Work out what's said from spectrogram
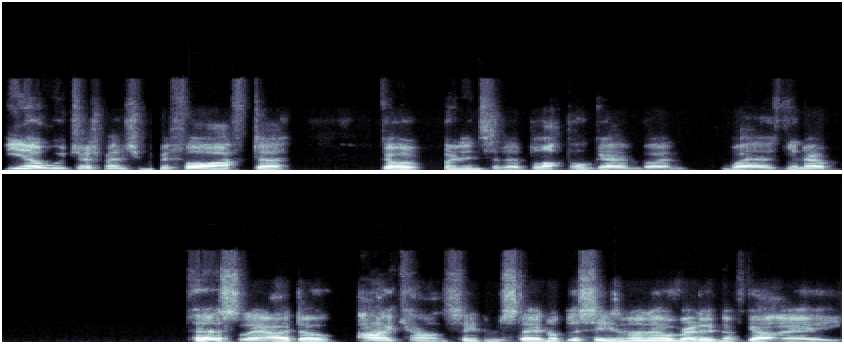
you know, we've just mentioned before after going into the Blackpool game, but where you know, personally, I don't, I can't see them staying up this season. I know Reading have got a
